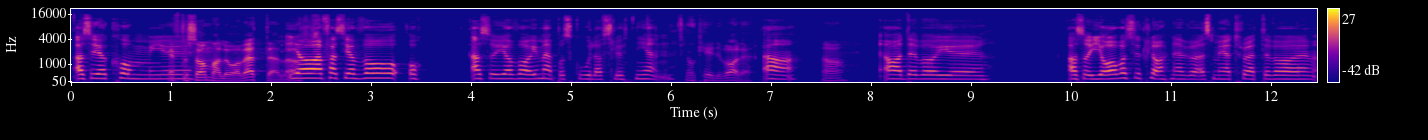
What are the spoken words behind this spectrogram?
alltså jag kom ju... Efter sommarlovet eller? Ja, fast jag var och... Alltså jag var ju med på skolavslutningen. Okej, det var det. Ja. Ja. Ja, det var ju... Alltså jag var såklart nervös, men jag tror att det var...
